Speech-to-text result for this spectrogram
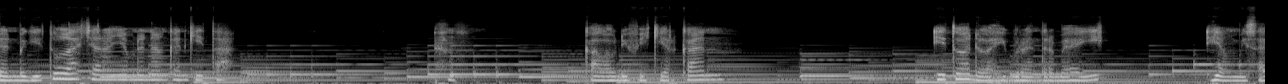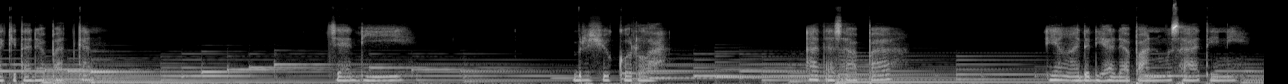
Dan begitulah caranya menenangkan kita. Kalau difikirkan, itu adalah hiburan terbaik yang bisa kita dapatkan. Jadi, bersyukurlah atas apa yang ada di hadapanmu saat ini.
